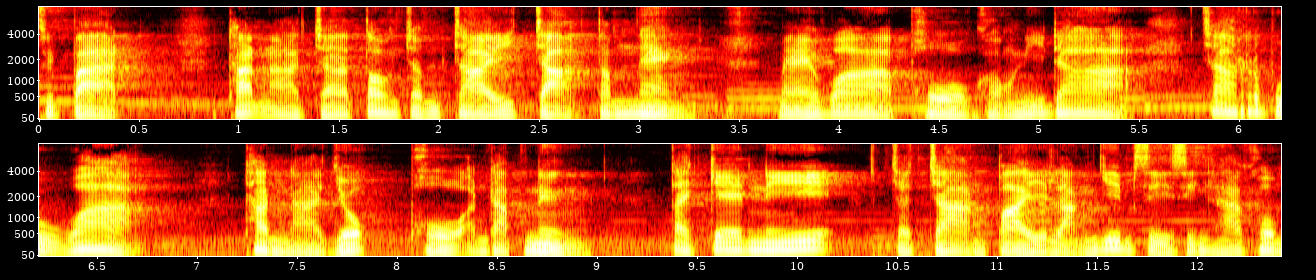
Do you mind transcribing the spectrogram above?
2568 ท่านอาจจะต้องจำใจจากตำแหน่ง แม้ว่าโพของนิดาจะระบุว่า ท่านนายกโพอันดับหนึ่ง แต่เกณฑ์นี้จะจางไปหลัง 24 สิงหาคม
